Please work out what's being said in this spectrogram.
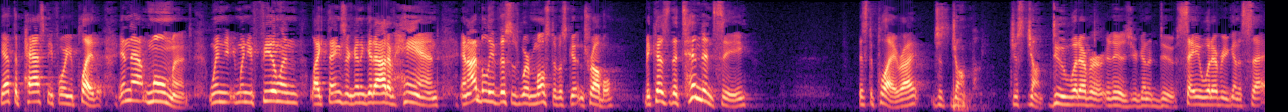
You have to pass before you play. In that moment, when, you, when you're feeling like things are going to get out of hand, and I believe this is where most of us get in trouble, because the tendency is to play, right? Just jump. Just jump. Do whatever it is you're going to do. Say whatever you're going to say.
